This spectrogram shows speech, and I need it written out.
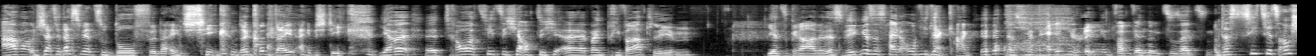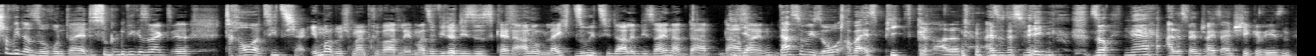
Aber, Und ich dachte, das wäre zu doof für einen Einstieg und dann kommt dein Einstieg. ja, aber äh, Trauer zieht sich ja auch durch äh, mein Privatleben. Jetzt gerade. Deswegen ist es halt auch wieder kacke, das mit Elden Ring in Verbindung zu setzen. Und das zieht's jetzt auch schon wieder so runter. Hättest du irgendwie gesagt, äh, Trauer zieht sich ja immer durch mein Privatleben. Also wieder dieses, keine Ahnung, leicht suizidale Designer-Dasein. Ja, das sowieso, aber es piekt gerade. Also deswegen, so, ne, alles wäre ein scheiß Einstieg gewesen.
